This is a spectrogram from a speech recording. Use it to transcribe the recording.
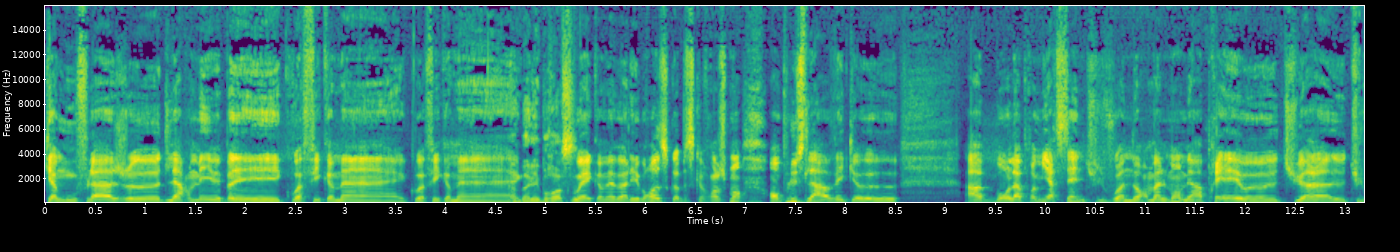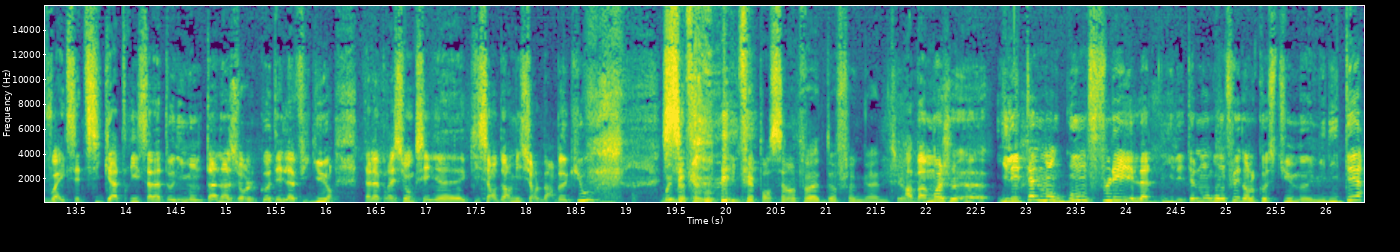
camouflage euh, de l'armée et coiffé comme un coiffé comme un bah les brosses. Ouais, même à les brosses, quoi, parce que franchement, en plus là, avec euh, ah bon, la première scène, tu le vois normalement, mais après, euh, tu as, tu le vois avec cette cicatrice à la Tony Montana sur le côté de la figure. T'as l'impression que c'est une, qu'il s'est endormi sur le barbecue. Oui, il, me fait, il me fait penser un peu à Dolph Lundgren, tu vois. ah bah moi je, euh, il est tellement gonflé là, il est tellement gonflé dans le costume euh, militaire.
